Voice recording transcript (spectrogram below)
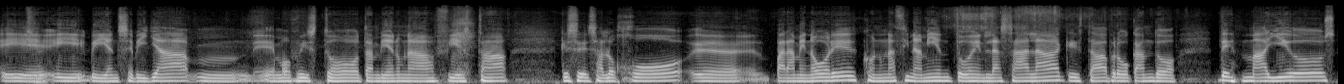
eh, y, y en Sevilla mm, hemos visto también una fiesta que se desalojó eh, para menores con un hacinamiento en la sala que estaba provocando desmayos,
